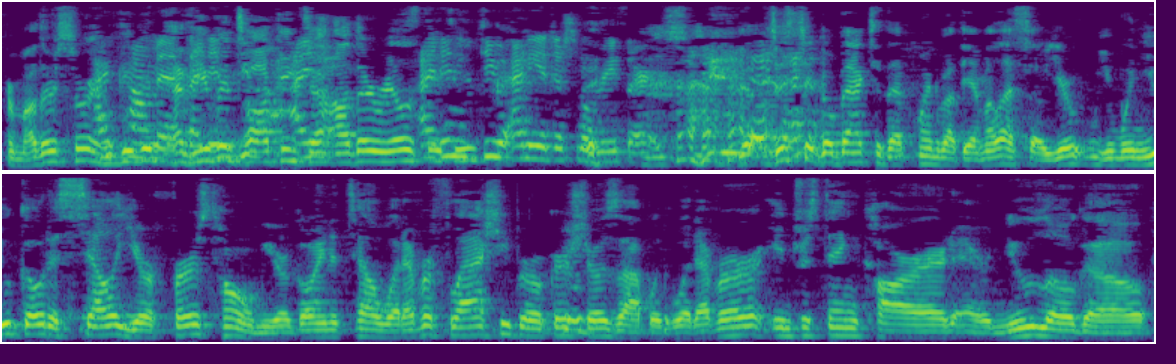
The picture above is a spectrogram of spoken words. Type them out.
from other sources. Have you been, have you been do- talking I to other real estate I didn't teams? do any additional research. Just to go back to that point about the MLS, so you're, you, when you go to sell your first home, you're going to tell whatever flashy broker mm-hmm. shows up with whatever interesting card or new logo,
